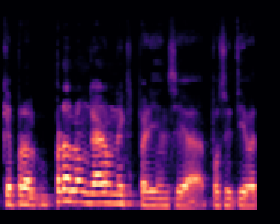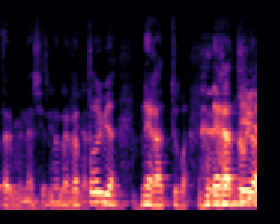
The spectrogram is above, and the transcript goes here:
Que pro- prolongar una experiencia positiva termina siendo, Siendo negativa. Negativa. Negativa.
